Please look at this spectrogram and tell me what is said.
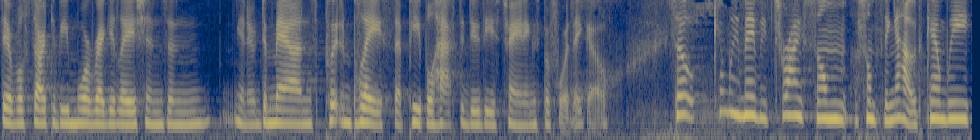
there will start to be more regulations and you know demands put in place that people have to do these trainings before they go. So can we maybe try some something out? Can we?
